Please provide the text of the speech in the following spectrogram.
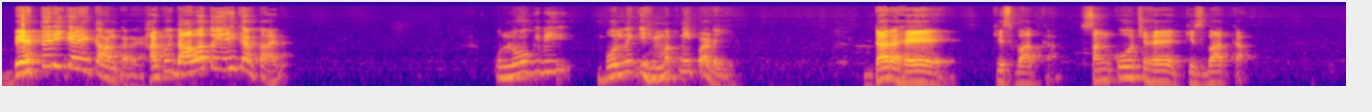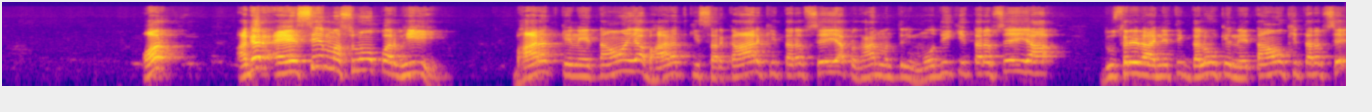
बेहतरी के लिए काम कर रहे हैं। हर कोई दावा तो यही करता है ना। उन लोगों की भी बोलने की हिम्मत नहीं पड़ रही डर है किस बात का, संकोच है किस बात का। और अगर ऐसे मसलों पर भी भारत के नेताओं या भारत की सरकार की तरफ़ से या प्रधानमंत्री मोदी की तरफ़ से या दूसरे राजनीतिक दलों के नेताओं की तरफ़ से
